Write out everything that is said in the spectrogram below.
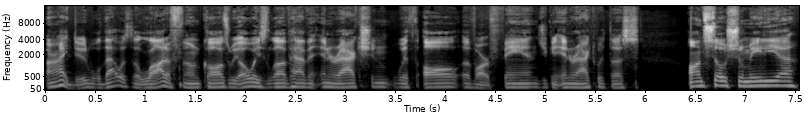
All right, dude. Well, that was a lot of phone calls. We always love having interaction with all of our fans. You can interact with us on social media.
